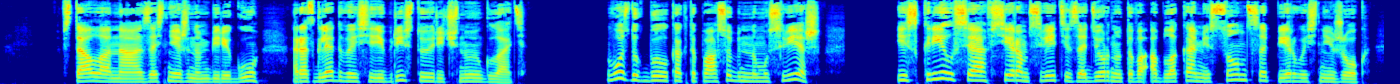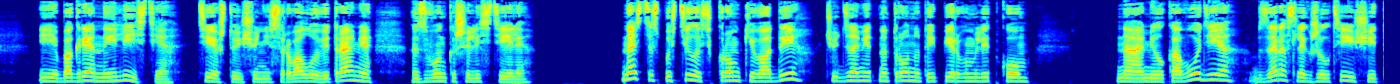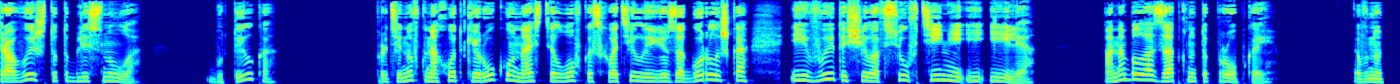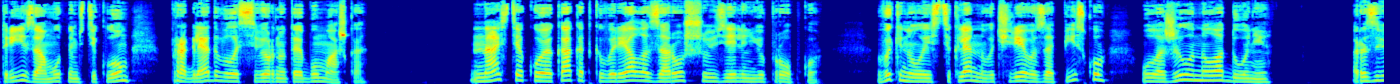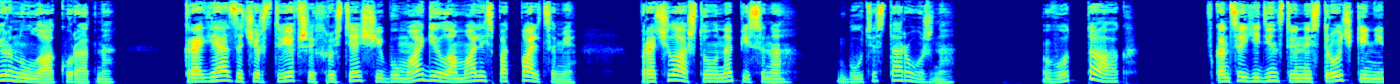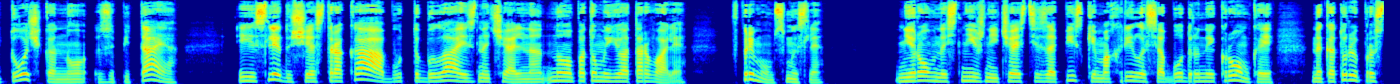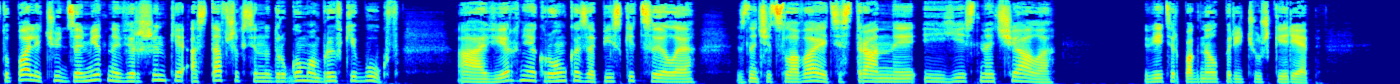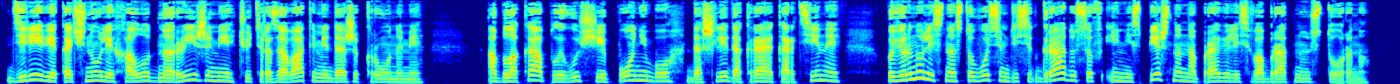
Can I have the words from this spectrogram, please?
Встала на заснеженном берегу, разглядывая серебристую речную гладь. Воздух был как-то по-особенному свеж, искрился в сером свете задернутого облаками солнца первый снежок и багряные листья, те, что еще не сорвало ветрами, звонко шелестели. Настя спустилась к кромке воды, чуть заметно тронутой первым литком. На мелководье, в зарослях желтеющей травы, что-то блеснуло. Бутылка? Протянув к находке руку, Настя ловко схватила ее за горлышко и вытащила всю в тени и иле. Она была заткнута пробкой. Внутри, за мутным стеклом, проглядывалась свернутая бумажка. Настя кое-как отковыряла заросшую зеленью пробку. Выкинула из стеклянного чрева записку, уложила на ладони. Развернула аккуратно. Края зачерствевшей хрустящей бумаги ломались под пальцами. Прочла, что написано «Будь осторожна». Вот так. В конце единственной строчки не точка, но запятая — и следующая строка будто была изначально, но потом ее оторвали. В прямом смысле. Неровность нижней части записки махрилась ободранной кромкой, на которой проступали чуть заметно вершинки оставшихся на другом обрывке букв, а верхняя кромка записки целая, значит, слова эти странные и есть начало. Ветер погнал по речушке рябь. Деревья качнули холодно-рыжими, чуть розоватыми даже кронами — Облака, плывущие по небу, дошли до края картины, повернулись на 180 градусов и неспешно направились в обратную сторону.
